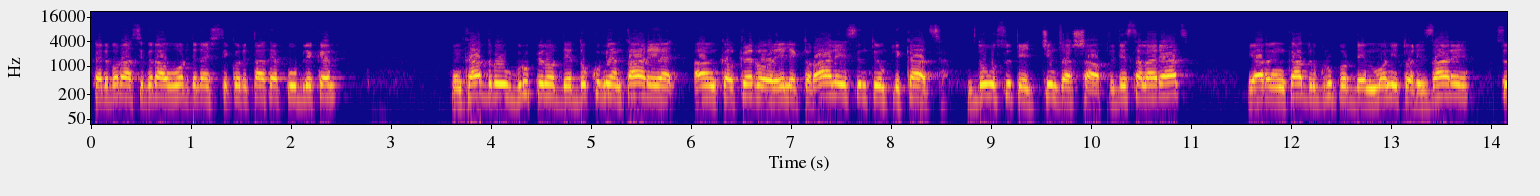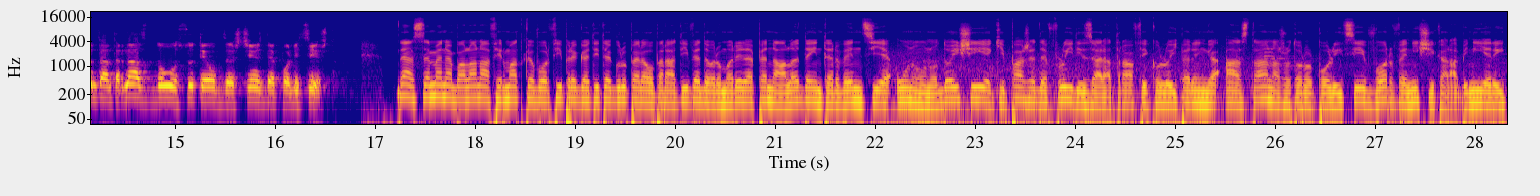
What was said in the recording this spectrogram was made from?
care vor asigura ordinea și securitatea publică. În cadrul grupelor de documentare a încălcărilor electorale sunt implicați 257 de salariați, iar în cadrul grupurilor de monitorizare sunt antrenați 285 de polițiști. De asemenea, Balan a afirmat că vor fi pregătite grupele operative de urmărire penală, de intervenție 112 și echipaje de fluidizare a traficului. Pe lângă asta, în ajutorul poliției vor veni și carabinierii.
